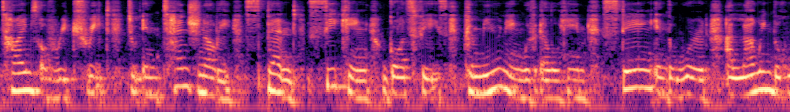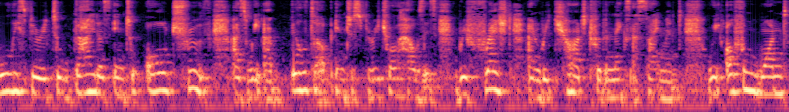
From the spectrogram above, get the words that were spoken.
times of retreat to intentionally spend seeking God's face, communing with Elohim, staying in the Word, allowing the Holy Spirit to guide us into all truth as we are built up into spiritual houses, refreshed and recharged for the next assignment. We often want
